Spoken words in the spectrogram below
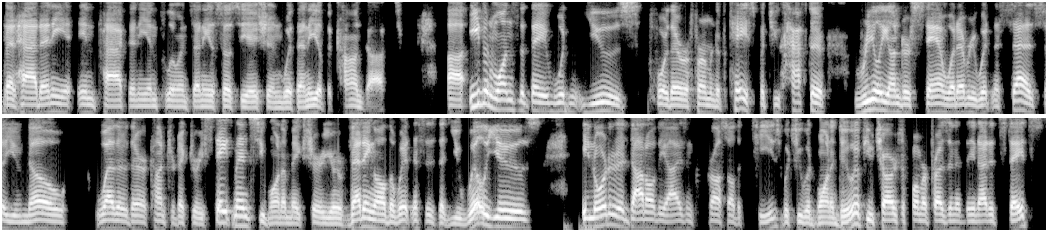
that had any impact, any influence, any association with any of the conduct, uh, even ones that they wouldn't use for their affirmative case. But you have to really understand what every witness says so you know whether there are contradictory statements. You want to make sure you're vetting all the witnesses that you will use in order to dot all the I's and cross all the T's, which you would want to do if you charge the former president of the United States.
